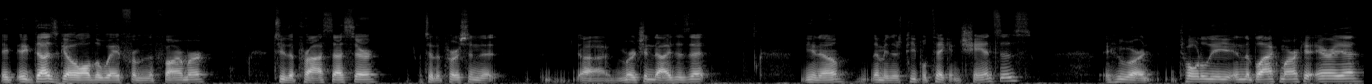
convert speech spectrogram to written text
It, it does go all the way from the farmer to the processor to the person that uh, merchandises it. You know, I mean, there's people taking chances who are totally in the black market area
